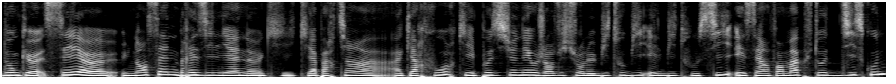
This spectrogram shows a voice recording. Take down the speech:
Donc euh, c'est euh, une enseigne brésilienne euh, qui, qui appartient à, Carrefour, qui est positionnée aujourd'hui sur le B2B et le B2C, et c'est un format plutôt discount.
